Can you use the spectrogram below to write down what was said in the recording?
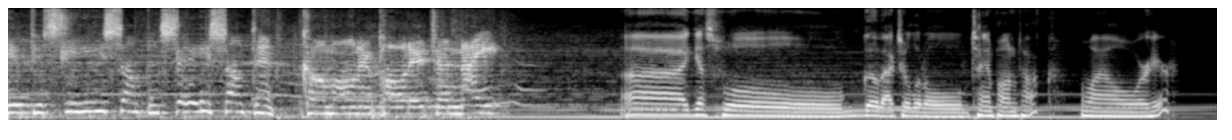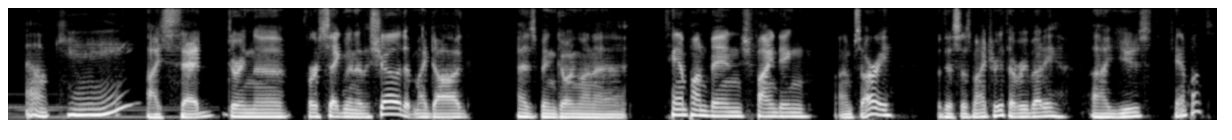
If you see something, say something. Come on and party tonight. Uh, I guess we'll go back to a little tampon talk while we're here. Okay. I said during the first segment of the show that my dog has been going on a tampon binge, finding, I'm sorry, but this is my truth, everybody, uh, used tampons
